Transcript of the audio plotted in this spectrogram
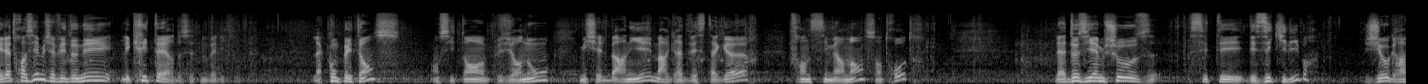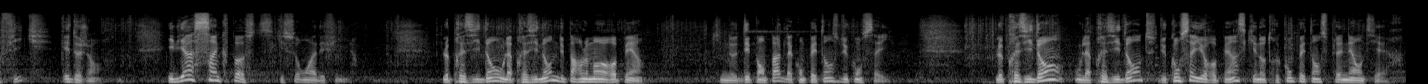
Et la troisième, j'avais donné les critères de cette nouvelle équipe. La compétence, en citant plusieurs noms, Michel Barnier, Margrethe Vestager, Franz Zimmermans, entre autres. La deuxième chose, c'était des équilibres géographiques et de genre. Il y a cinq postes qui seront à définir. Le président ou la présidente du Parlement européen, qui ne dépend pas de la compétence du Conseil. Le président ou la présidente du Conseil européen, ce qui est notre compétence pleine et entière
